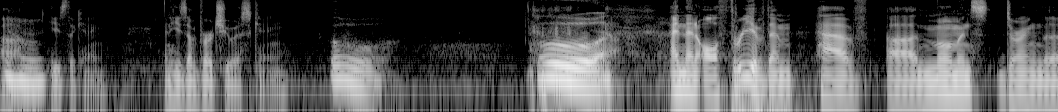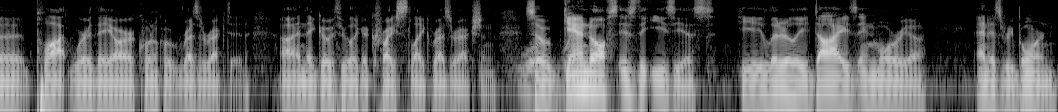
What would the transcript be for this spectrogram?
Um, He's the king, and he's a virtuous king. Ooh. Ooh. and then all three of them have uh, moments during the plot where they are quote unquote resurrected, uh, and they go through like a Christ-like resurrection. so Gandalf's is the easiest. He literally dies in Moria, and is reborn.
